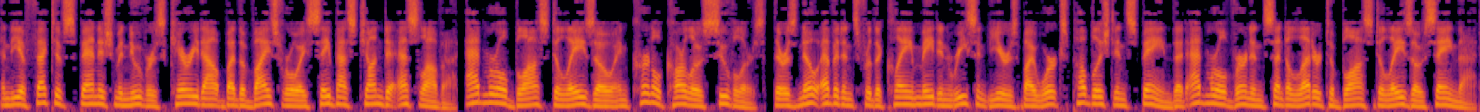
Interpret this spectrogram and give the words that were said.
and the effective Spanish maneuvers carried out by the Viceroy Sebastián de Eslava, Admiral Blas de Lezo and Colonel Carlos Suvalers. There is no evidence for the claim made in recent years by works published published in Spain that Admiral Vernon sent a letter to Blas de Lezo saying that,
